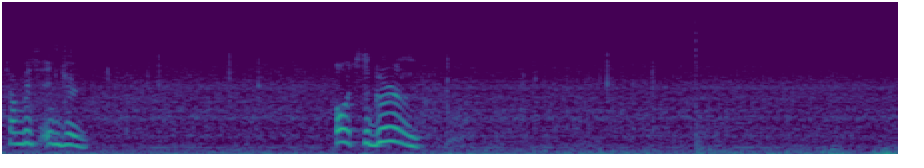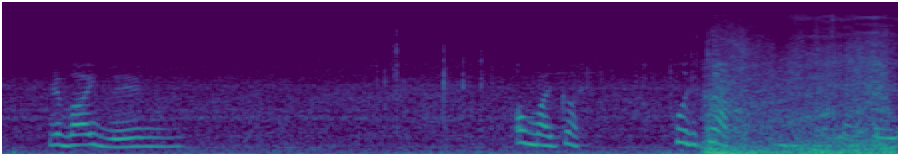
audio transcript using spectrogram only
somebody's injured. Oh, it's the girl. Reviving. Oh my god. Holy crap. Okay.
